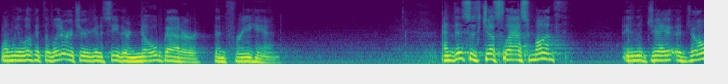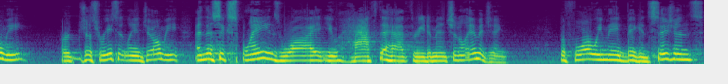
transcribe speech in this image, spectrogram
When we look at the literature, you're going to see they're no better than freehand. And this is just last month in the J- uh, JOMI, or just recently in JOMI, and this explains why you have to have three dimensional imaging. Before we made big incisions,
